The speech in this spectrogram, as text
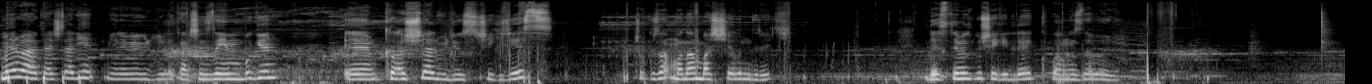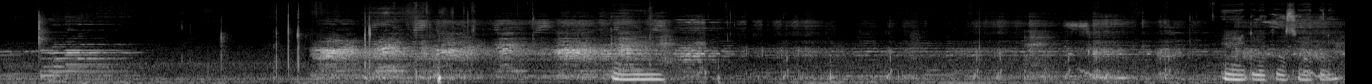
Merhaba arkadaşlar, yeni, bir videoyla karşınızdayım. Bugün e, Clash Royale videosu çekeceğiz. Çok uzatmadan başlayalım direkt. Destemiz bu şekilde, kupamız da böyle. Hmm. Hmm, kalkulasyon yapalım.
